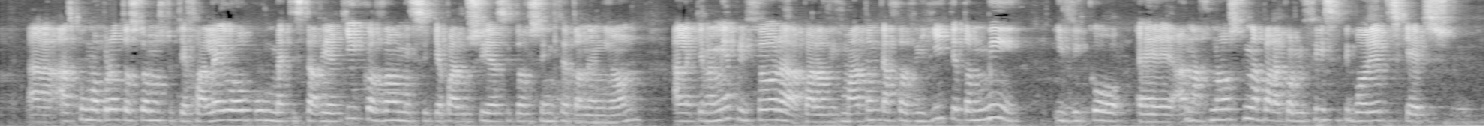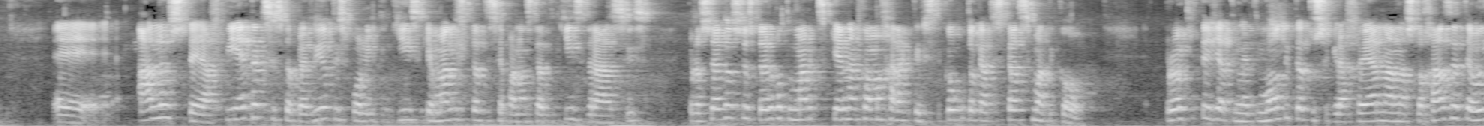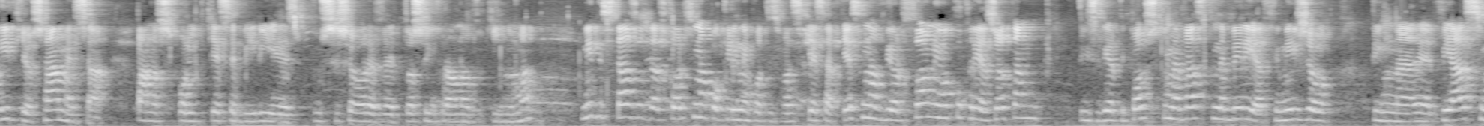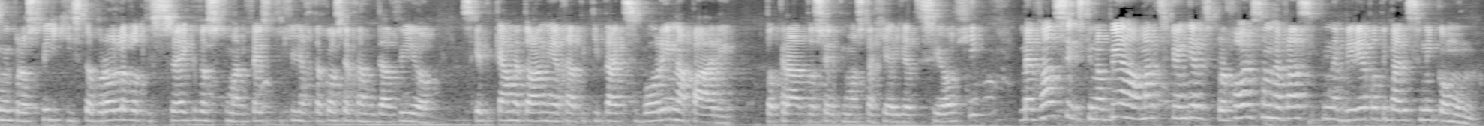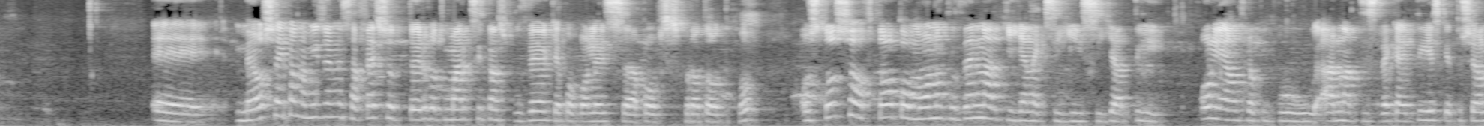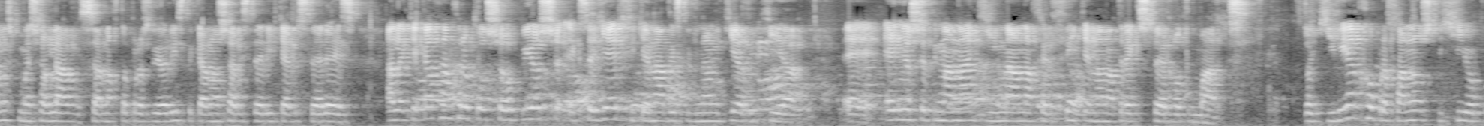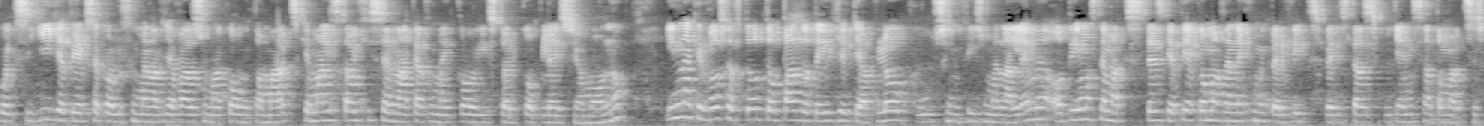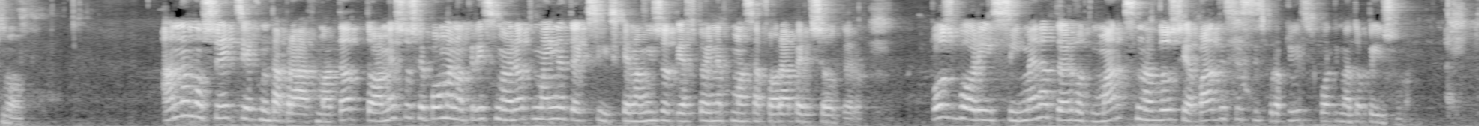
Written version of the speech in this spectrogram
ας πούμε ο πρώτος τόμος του κεφαλαίου, όπου με τη σταδιακή οικοδόμηση και παρουσίαση των σύνθετων ενιών, αλλά και με μια πληθώρα παραδειγμάτων, καθοδηγεί και τον μη ειδικό ε, αναγνώστη να παρακολουθήσει την πορεία της σκέψης του. Ε, άλλωστε, αυτή η ένταξη στο πεδίο της πολιτικής και μάλιστα της επαναστατικής δράσης προσέδωσε στο έργο του Μάρξ και ένα ακόμα χαρακτηριστικό που το καθιστά σημαντικό. Πρόκειται για την ετοιμότητα του συγγραφέα να αναστοχάζεται ο ίδιος άμεσα πάνω στις πολιτικές εμπειρίες που συσσόρευε το σύγχρονο του κίνημα, μη διστάζοντα χωρί να αποκλίνει από τις βασικές αρχές, να διορθώνει όπου χρειαζόταν τις διατυπώσεις του με βάση την εμπειρία. Θυμίζω την ε, διάσημη προσθήκη στον πρόλογο της έκδοσης του Μανιφέστου του 1872 σχετικά με το αν η εργατική τάξη μπορεί να πάρει το κράτος έτοιμο στα χέρια της ή όχι, με βάση, στην οποία ο Μάρξ και ο Έγγελς προχώρησαν με βάση την εμπειρία από την Παρισινή Κομμούνα. Ε, με όσα είπα, νομίζω είναι σαφές ότι το έργο του Μάρξ ήταν σπουδαίο και από πολλές απόψεις πρωτότυπο. Ωστόσο, αυτό από μόνο του δεν αρκεί για να εξηγήσει γιατί όλοι οι άνθρωποι που ανά τις δεκαετίες και τους αιώνες που μεσολάβησαν αυτοπροσδιορίστηκαν ως αριστεροί και αριστερές, αλλά και κάθε άνθρωπος ο οποίος εξεγέρθηκε ενάντια στην κοινωνική αδικία, ε, ένιωσε την ανάγκη να αναφερθεί και να ανατρέξει το έργο του Μάρξ. Το κυρίαρχο προφανώς στοιχείο που εξηγεί γιατί εξακολουθούμε να διαβάζουμε ακόμη το Μάρξ και μάλιστα όχι σε ένα ακαδημαϊκό ή ιστορικό πλαίσιο μόνο, είναι ακριβώς αυτό το πάντοτε ίδιο και απλό που συνηθίζουμε να λέμε, ότι είμαστε μαρξιστές γιατί ακόμα δεν έχουμε υπερβεί τις περιστάσεις που γέννησαν τον μαρξισμό. Αν όμως έτσι έχουν τα πράγματα, το αμέσως επόμενο κρίσιμο ερώτημα είναι το εξής, και νομίζω ότι αυτό είναι που μας αφορά περισσότερο. Πώς μπορεί σήμερα το έργο του Μάρξ να δώσει απάντηση στις προκλήσεις που αντιμετωπίζουμε.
